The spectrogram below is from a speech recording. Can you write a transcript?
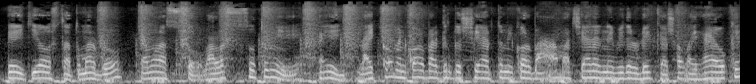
এই, কি অবস্থা তোমার ব্রো কেমন আছো? ভালো আছো তুমি? এই লাইক কমেন্ট করবা, কিন্তু শেয়ার তুমি করবা। আমার চ্যানেলের ভিতরে দেখে সবাই হ্যাঁ ওকে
